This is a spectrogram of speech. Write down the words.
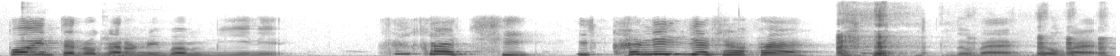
Poi interrogarono i bambini. Ragazzi, il coniglio dov'è? Dov'è? Dov'è?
